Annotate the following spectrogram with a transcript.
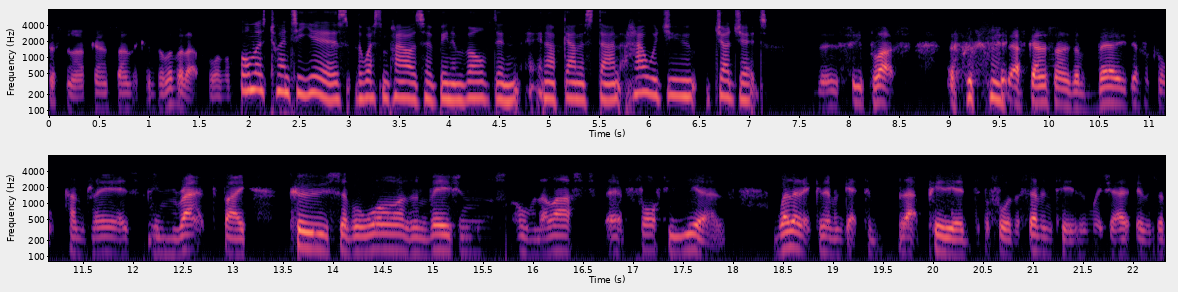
system in Afghanistan that can deliver that for them. Almost 20 years the Western powers have been involved in, in Afghanistan. How would you judge it? The C plus. Afghanistan is a very difficult country. It's been racked by coups, civil wars, invasions, over the last uh, 40 years. Whether it can ever get to that period before the 70s, in which uh, it was a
